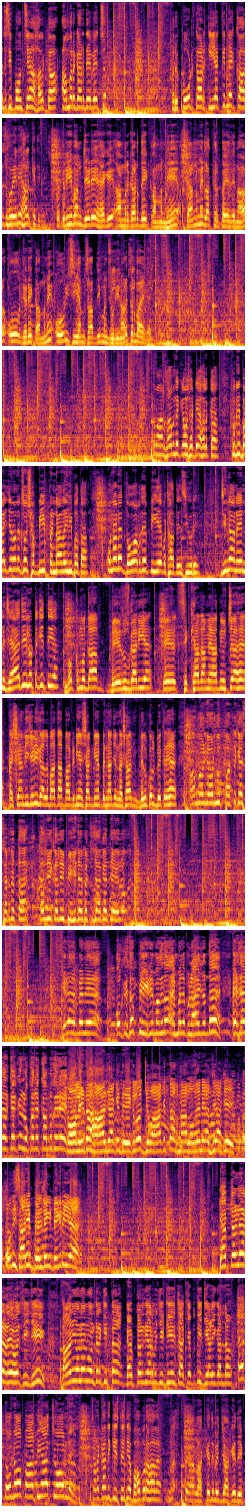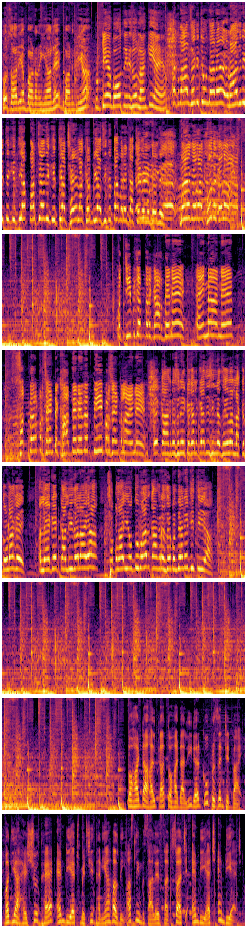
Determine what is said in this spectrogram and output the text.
ਅੱਜ ਅਸੀਂ ਪਹੁੰਚੇ ਹਾਂ ਹਲਕਾ ਅਮਰਗੜ੍ਹ ਦੇ ਵਿੱਚ। ਰਿਪੋਰਟ ਕਾਰਡ ਕੀ ਹੈ? ਕਿੰਨੇ ਕਾਰਜ ਹੋਏ ਨੇ ਹਲਕੇ ਦੇ ਵਿੱਚ? ਤਕਰੀਬਨ ਜਿਹੜੇ ਹੈਗੇ ਅਮਰਗੜ੍ਹ ਦੇ ਕੰਮ ਨੇ 96 ਲੱਖ ਰੁਪਏ ਦੇ ਨਾਲ ਉਹ ਜਿਹੜੇ ਕੰਮ ਨੇ ਉਹ ਵੀ ਸੀਐਮ ਸਾਹਿਬ ਦੀ ਮਨਜ਼ੂਰੀ ਨਾਲ ਕਰਵਾਏ ਗਏ। ਧਮਾਨ ਸਾਹਿਬ ਨੇ ਕਿਉਂ ਛੱਡਿਆ ਹਲਕਾ? ਕਿਉਂਕਿ ਬਾਈ ਜੀ ਉਹਨਾਂ ਨੂੰ 126 ਪਿੰਡਾਂ ਦਾ ਹੀ ਨਹੀਂ ਪਤਾ। ਉਹਨਾਂ ਨੇ ਦੋ ਆਪਦੇ ਪੀਏ ਬਿਠਾਤੇ ਸੀ ਉਰੇ। ਜਿਨ੍ਹਾਂ ਨੇ ਨਜਾਇਜ਼ ਹੀ ਲੁੱਟ ਕੀਤੀ ਆ। ਮੁੱਖ ਮੁੱਦਾ ਬੇਰੁਜ਼ਗਾਰੀ ਹੈ ਤੇ ਸਿੱਖਿਆ ਦਾ ਮਿਆਰ ਨਹੀਂ ਉੱਚਾ ਹੈ। ਨਸ਼ਿਆਂ ਦੀ ਜਿਹੜੀ ਗੱਲਬਾਤ ਆ ਬਾਗੜੀਆਂ ਛਗੜੀਆਂ ਪਿੰਡਾਂ 'ਚ ਨਸ਼ਾ ਬਿਲਕੁਲ ਵਿਕ ਰਿਹਾ ਹੈ। ਅਮਰਗੜ੍ਹ ਨੂੰ ਪੱਟ ਕੇ ਛੱਡ ਦਿੱਤਾ ਕੱਲੀ ਕੱਲੀ ਪੀਹ ਦੇ ਵਿੱਚ ਜਾ ਕੇ ਦੇਖ ਲਓ। ਜਿਹੜਾ ਐਮਐਲਏ ਹੈ ਉਹ ਕਿਸੇ ਭੀਖ ਨਹੀਂ ਮੰਗਦਾ। ਐਮਐਲਏ ਬਣਾਇਆ ਜਾਂਦਾ ਇਸੇ ਕਰਕੇ ਕਿ ਲੋਕਾਂ ਦੇ ਕੰਮ ਕਰੇ। ਕਾਲਜ ਦਾ ਹਾਲ ਜਾ ਕੇ ਦੇਖ ਲਓ। ਜਵਾਕ ਧਰਨਾ ਲਾਉਂਦੇ ਨੇ ਅੱਜ ਆ ਕੇ। ਉਹਦੀ ਸਾਰੀ ਬਿਲਡਿੰਗ ਡਿੱਗ ਰਹੀ ਹੈ। ਕੈਪਟਨ ਨੇ ਰਲੇ ਹੋਏ ਸੀ ਜੀ। ਤਾਂ ਨਹੀਂ ਉਹਨਾਂ ਨੂੰ ਅੰਦਰ ਕੀਤਾ। ਕੈਪਟਨ ਦੀ ਯਾਰ ਮਜੀਠੀ ਦੇ ਚਾਚੇ ਭਤੀਜੇ ਵਾਲੀ ਗੱਲ ਆ। ਇਹ ਦੋਨੋਂ ਪਾਰਟੀਆਂ ਚੋਰ ਨੇ। ਸੜਕਾਂ ਦੀ ਕੀ ਸਥਿਤੀ ਹੈ ਬਹੁਤ ਬੁਰਾ ਹਾਲ ਹੈ ਇਲਾਕੇ ਦੇ ਵਿੱਚ ਜਾ ਕੇ ਦੇਖੋ ਸਾਰੀਆਂ ਬਣ ਰਹੀਆਂ ਨੇ ਬਣ ਗਈਆਂ। ਟੁੱਟੀਆਂ ਬਹੁਤ ਨੇ ਸੋ ਲੰਘ ਕੇ ਆਏ ਆ। ਅਕਬਾਲ ਸਿੰਘ ਝੁੰਦਾ ਨੇ ਰਾਜਨੀਤੀ ਕੀਤੀ ਆ ਪਰਚਿਆਂ ਦੀ ਕੀਤੀ ਆ 6 ਲੱਖ ਰੁਪਇਆ ਸੀ ਦਿੱਤਾ ਮੇਰੇ ਚਾਚੇ ਦੇ ਮੁੰਡੇ ਨੇ ਮੈਂ ਕਹਿੰਦਾ ਖੁਦ ਕਹਿੰਦਾ 25 75 ਕਰਦੇ ਨੇ ਇਹਨਾਂ ਨੇ 70% ਖਾਦੇ ਨੇ ਤੇ 30% ਲਾਏ ਨੇ। ਇਹ ਕਾਂਗਰਸ ਨੇ ਇੱਕ ਗੱਲ ਕਹਿ ਦਿੱਤੀ ਸੀ ਨਸ਼ੇ ਦਾ ਲੱਕ ਤੋੜਾਂਗੇ। ਲੈ ਕੇ ਅਕਾਲੀ ਦਲ ਆਇਆ ਸਪਲਾਈ ਉਦੋਂ ਬਾਅਦ ਕਾਂਗਰਸ ਦੇ ਬੰਦਿਆਂ ਨੇ ਕੀਤੀ ਆ। ਤੁਹਾਡਾ ਹਲਕਾ ਤੁਹਾਡਾ ਲੀਡਰ ਕੋ ਪ੍ਰੈਜ਼ੈਂਟਡ ਬਾਈ ਵਧੀਆ ਹੈ ਸ਼ੁੱਧ ਹੈ MDH ਮਿਰਚੀ ਧਨੀਆ ਹਲਦੀ। ਅਸਲੀ ਮਸਾਲੇ ਸੱਚ ਸੱਚ MDH MDH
